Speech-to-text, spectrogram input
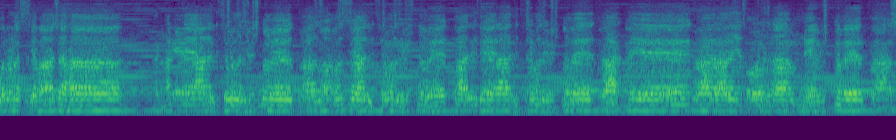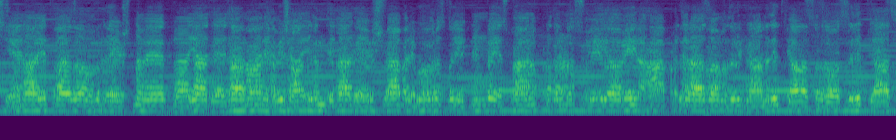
वरुणस्य वाचः विष्णवे त्वा सोमस्यादित्यमसि विष्णवे विष्णवे त्वा सोमवृते विष्णवे त्वाया ते धामानि हविषा इदन्ति ता ते विश्वा परिभूरस्तु यज्ञङ्गयस्मानप्रकरणस्वीयो वीरः प्रचरा सोमदुर्गा नदित्या सदोऽस्यदित्या स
